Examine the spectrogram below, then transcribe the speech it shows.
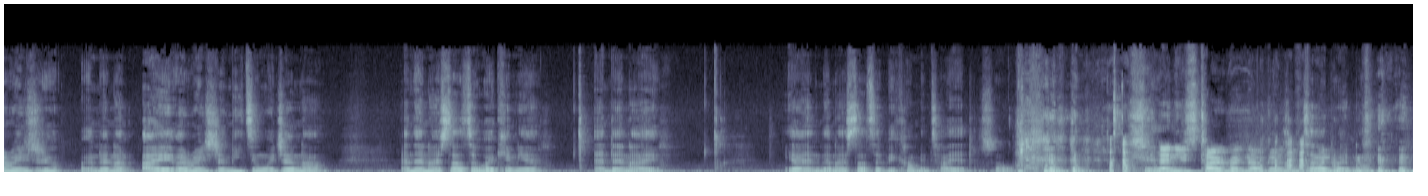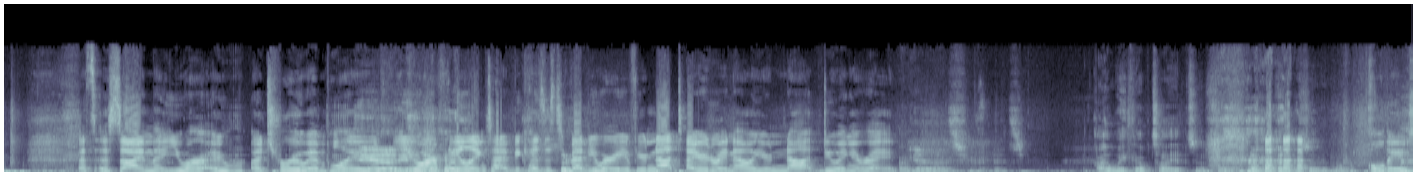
arranged it and then I, I arranged a meeting with Jenna and then I started working here and then I yeah, and then I started becoming tired. So, so yeah, And he's tired right now, guys. I'm tired right now. That's a sign that you are a, a true employee. Yeah. If you are feeling tired because it's February. If you're not tired right now, you're not doing it right. Yeah, that's true. That's true. I wake up tired too. So, so you know, Old age.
